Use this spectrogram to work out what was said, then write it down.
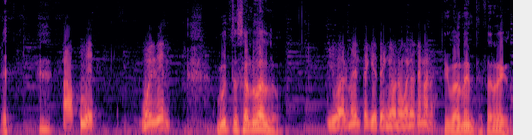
Así es. Muy bien. Gusto saludarlo. Igualmente, que tenga una buena semana. Igualmente, hasta luego.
